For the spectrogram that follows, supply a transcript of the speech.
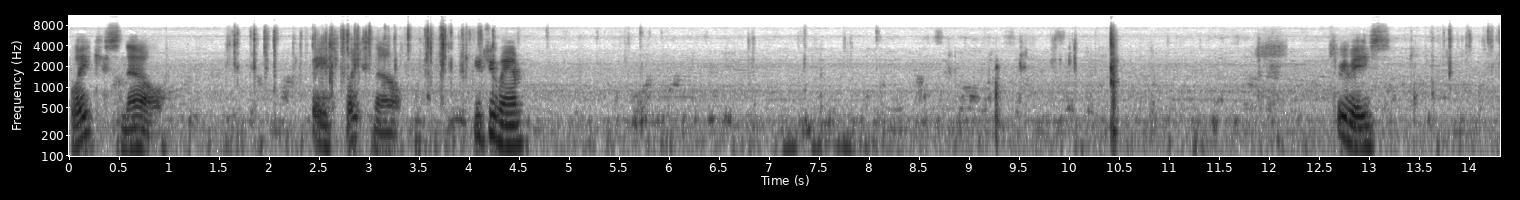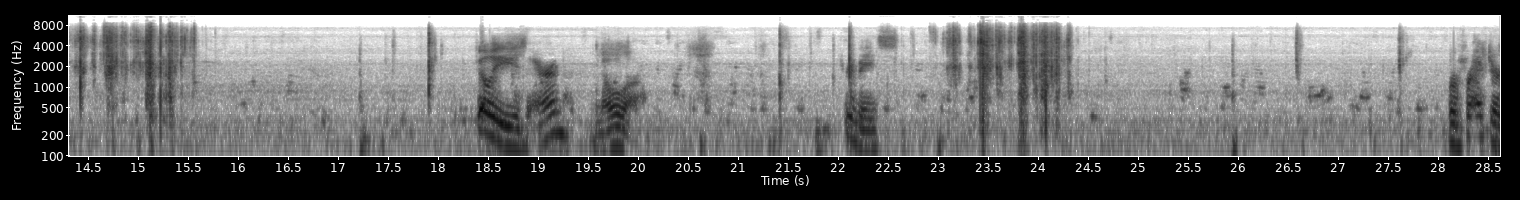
Blake Snell. Base, Blake Snell. You too, man. Three base. Phillies, Aaron Nola. Three base. Refractor,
